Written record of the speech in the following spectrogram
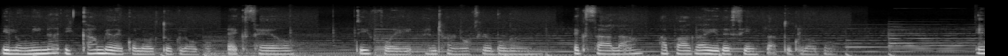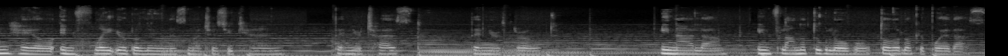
ilumina y cambia de color tu globo. Exhale, deflate and turn off your balloon. Exhala, apaga y desinfla tu globo. Inhale, inflate your balloon as much as you can, then your chest, then your throat. Inhala, inflando tu globo todo lo que puedas.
